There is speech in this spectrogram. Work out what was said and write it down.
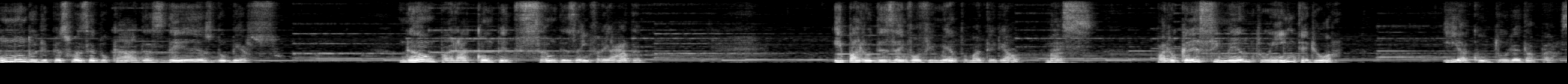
Um mundo de pessoas educadas desde o berço, não para a competição desenfreada e para o desenvolvimento material, mas para o crescimento interior e a cultura da paz.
